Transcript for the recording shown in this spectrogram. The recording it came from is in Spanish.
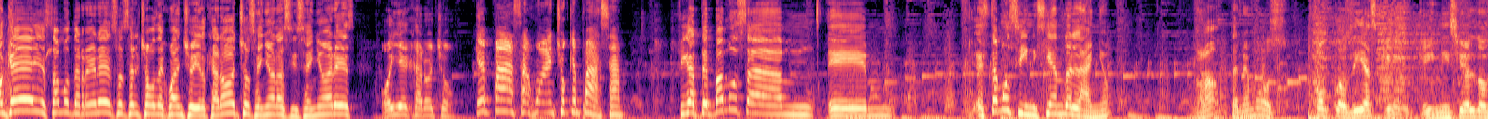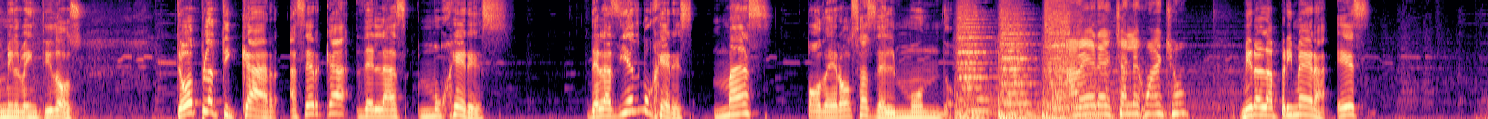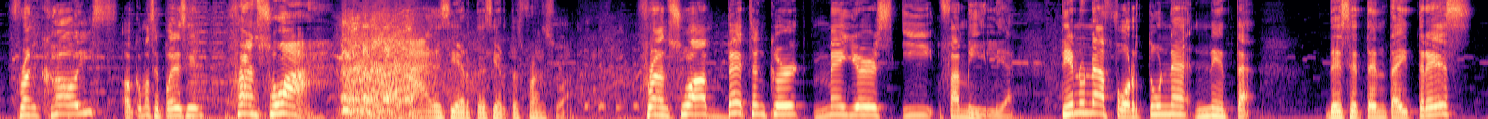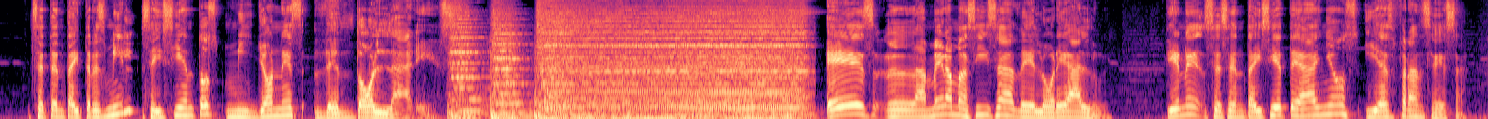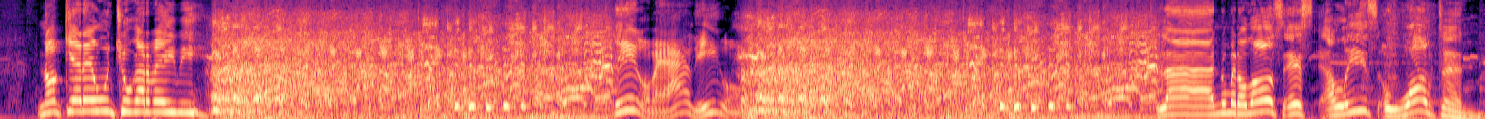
Ok, estamos de regreso. Es el show de Juancho y el Jarocho, señoras y señores. Oye, Jarocho. ¿Qué pasa, Juancho? ¿Qué pasa? Fíjate, vamos a. mm, em, estamos iniciando el año, ¿no? Tenemos pocos días que, que inició el 2022. Te voy a platicar acerca de las mujeres, de las 10 mujeres más poderosas del mundo. A ver, échale, Juancho. Mira, la primera es Francois, o cómo se puede decir, François. Ah, es cierto, es cierto, es François. François Bettencourt, Meyers y familia. Tiene una fortuna neta de 73 73.600 millones de dólares. Es la mera maciza de L'Oreal. Tiene 67 años y es francesa. ¿No quiere un sugar baby? Digo, ¿verdad? Digo. La número 2 es Alice Walton.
